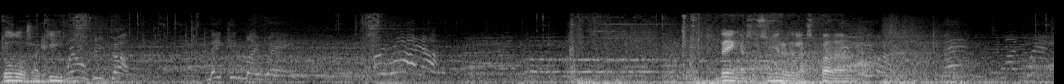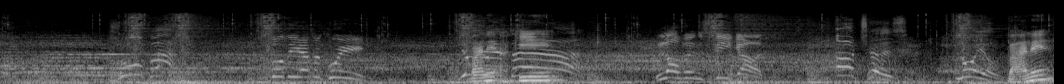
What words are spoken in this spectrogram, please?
Todos aquí. Venga, sus señores de la espada. Vale, aquí. Vale,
